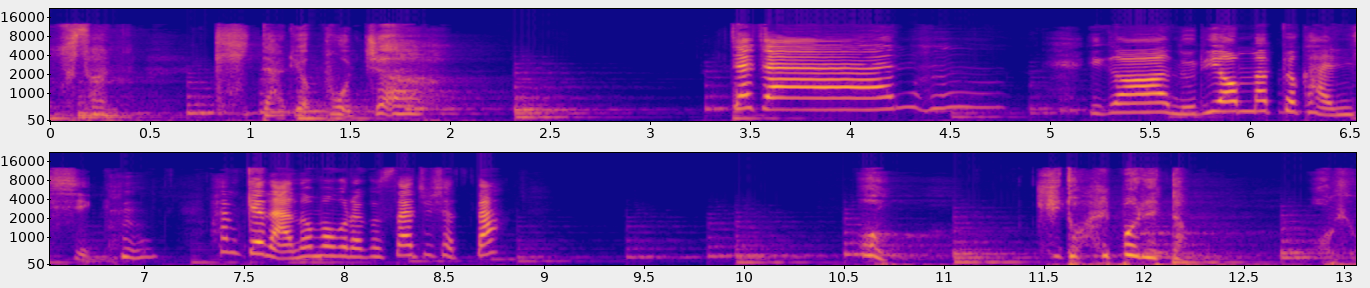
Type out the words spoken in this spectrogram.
우선 기다려보자. 짜잔! 이건 우리 엄마표 간식. 함께 나눠 먹으라고 싸주셨다. 어, 기도할 뻔했다. 어휴,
